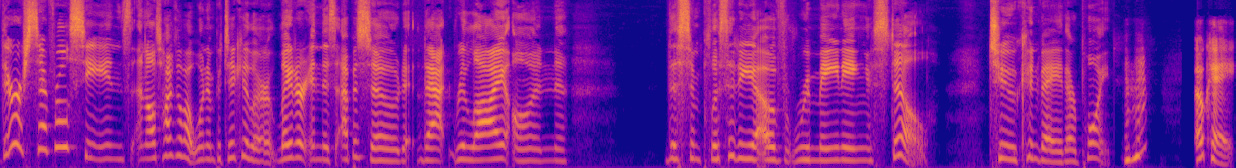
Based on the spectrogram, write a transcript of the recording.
There are several scenes, and I'll talk about one in particular later in this episode, that rely on the simplicity of remaining still to convey their point. Mm-hmm. Okay,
